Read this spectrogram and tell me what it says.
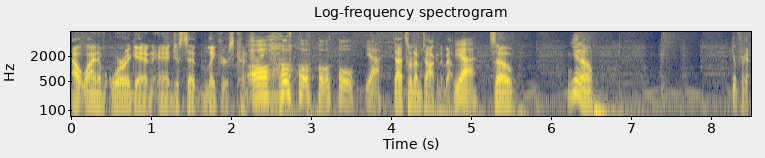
outline of Oregon and it just said Lakers country. Oh, yeah, That's what I'm talking about. yeah. So, you know, good for him.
